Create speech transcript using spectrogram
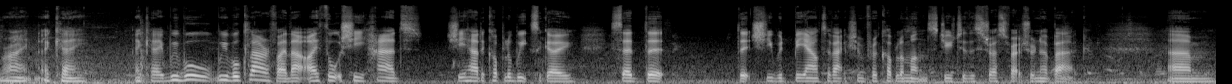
Right. Okay. Okay. We will. We will clarify that. I thought she had. She had a couple of weeks ago said that that she would be out of action for a couple of months due to the stress fracture in her back. Um,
